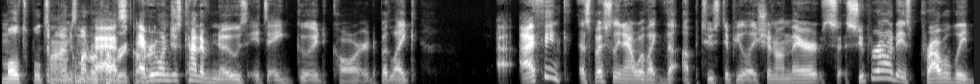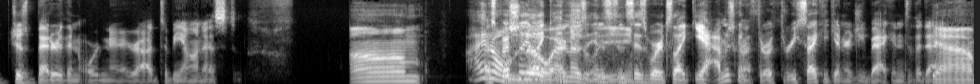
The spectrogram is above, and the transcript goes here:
multiple times in the past. Everyone just kind of knows it's a good card, but like, I think, especially now with like the up to stipulation on there, Super Rod is probably just better than Ordinary Rod, to be honest. Um, I especially know, like in those instances where it's like, yeah, I'm just gonna throw three psychic energy back into the deck. Yeah,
